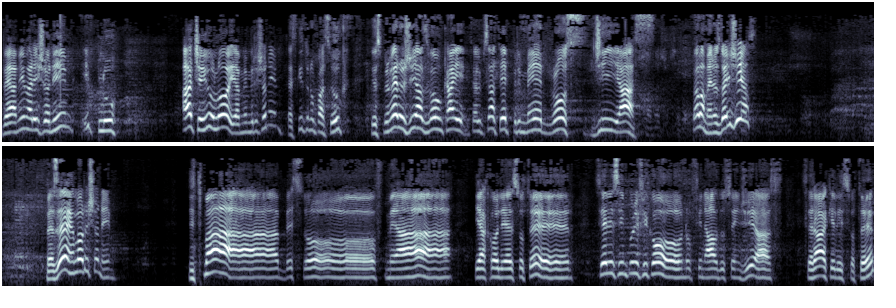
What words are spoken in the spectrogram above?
Ve'amim Arishonim e Plu. Acheyu Lo Yamim Rishonim. Está escrito no Pasuk que os primeiros dias vão cair. Então ele precisa ter primeiros dias. Pelo menos dois dias. Vezeh Lo Rishonim. נטמע בסוף מאה יכול סותר. Se ele se purificou no final dos 100 dias, será que ele soter?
